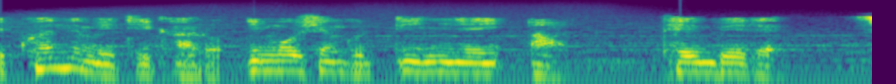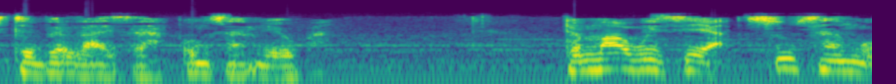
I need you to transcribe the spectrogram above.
equanimity ကတော့ emotion ကိုတည်ငြိမ်အောင်ထိထိမ့်ပေးတဲ့ stabilizer ပုံစံမျိုးပါဓမ္မဝိဇ္ဇာစူးစမ်းမှု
